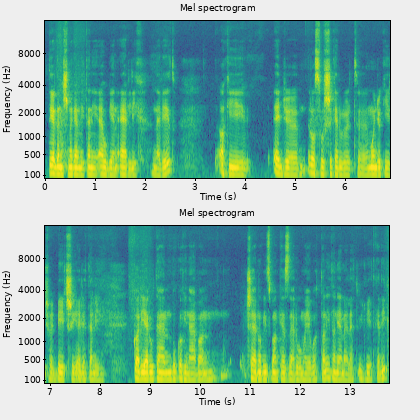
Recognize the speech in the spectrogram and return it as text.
Itt érdemes megemlíteni Eugen Erlich nevét, aki egy rosszul sikerült, mondjuk így, hogy Bécsi egyetemi karrier után Bukovinában, Csernovicban kezd el róma jogot tanítani, emellett ügyvédkedik,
